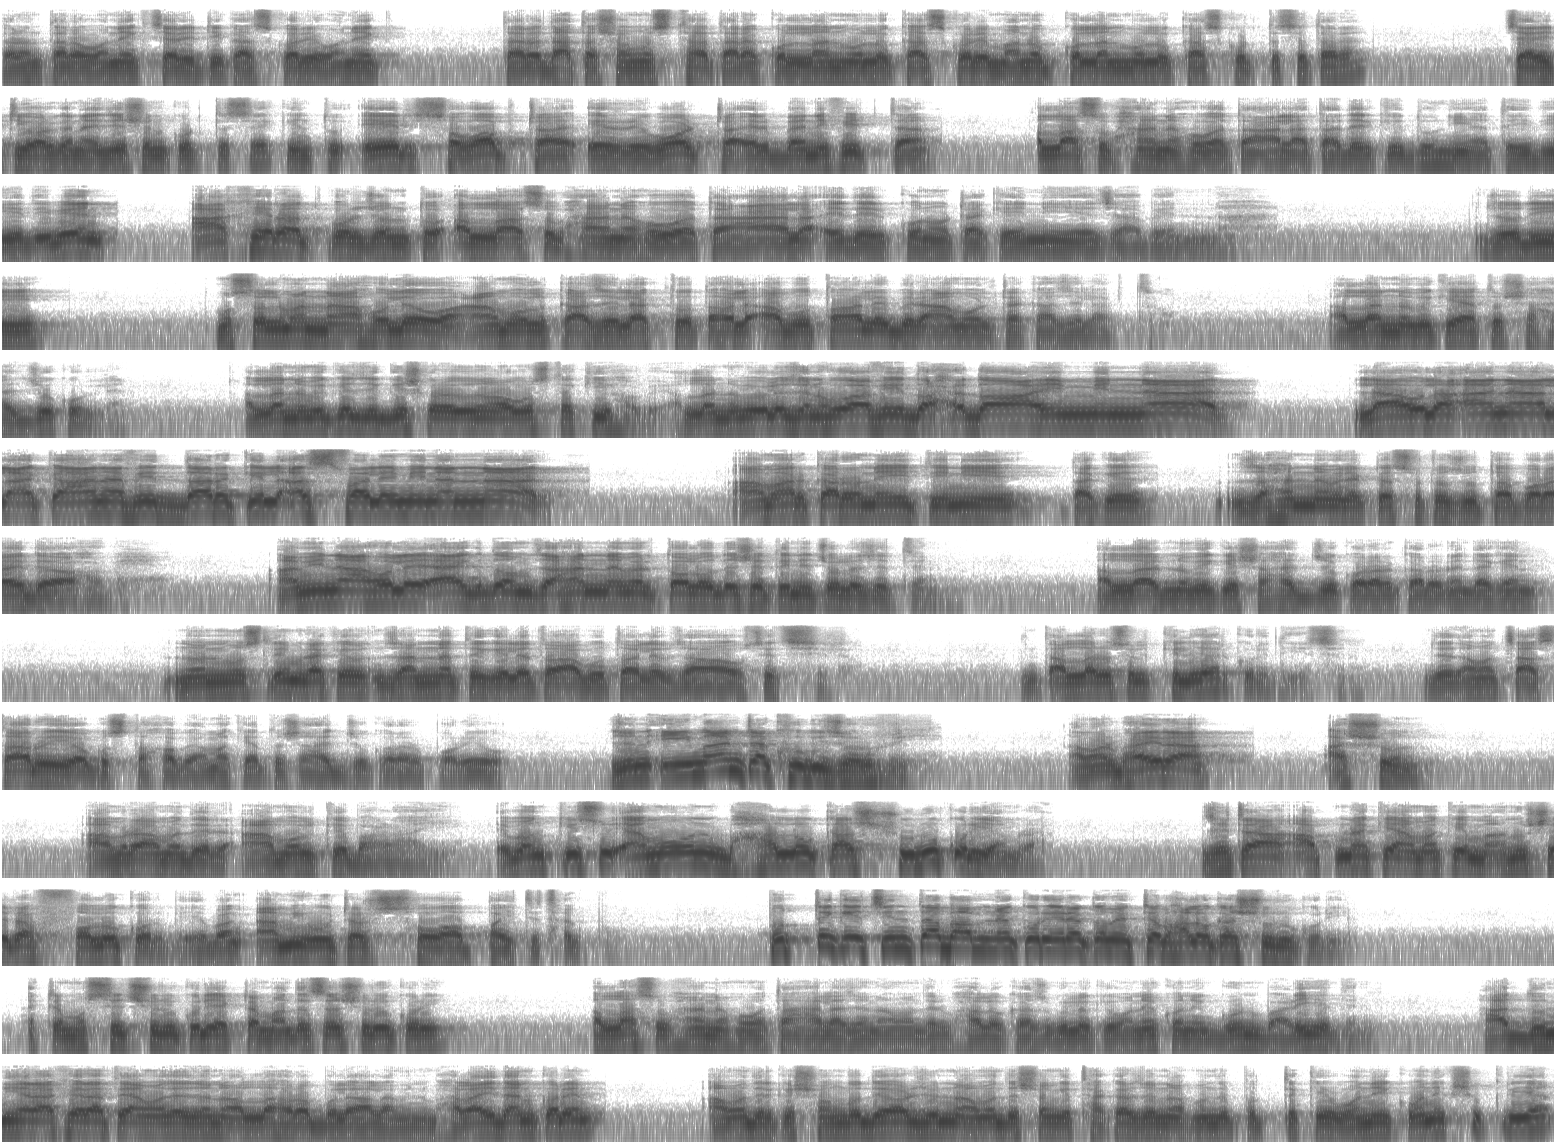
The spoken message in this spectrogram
কারণ তারা অনেক চ্যারিটি কাজ করে, অনেক তারা দাতা সংস্থা, তারা কল্যাণমূলক কাজ করে, মানব কল্যাণমূলক কাজ করতেছে তারা চ্যারিটি অর্গানাইজেশন করতেছে, কিন্তু এর স্বভাবটা, এর রিওয়ার্ডটা এর বেনিফিটটা আল্লাহ সুবহান হুয়া তালা তাদেরকে দুনিয়াতেই দিয়ে দিবেন। আখেরাত পর্যন্ত আল্লাহ সুবহান হুয়া তালা এদের কোনোটাকে নিয়ে যাবেন না। যদি মুসলমান না হলেও আমল কাজে লাগতো, তাহলে আবু তালেবের আমলটা কাজে লাগতো। আল্লাহ নবীকে এত সাহায্য করলেন। আল্লাহ নবীকে জিজ্ঞেস করার জন্য অবস্থা কি হবে? আল্লাহ নবী বলেছেন হুয়াফি দহদার আমার কারণেই তিনি তাকে জাহান নামের একটা ছোট জুতা পরায় দেওয়া হবে। আমি না হলে একদম জাহান নামের তলদেশে তিনি চলে যেতেন। আল্লাহর নবীকে সাহায্য করার কারণে দেখেন, নন মুসলিমরা কেউ জান্নাতে গেলে তো আবু তালেব যাওয়া উচিত ছিল। কিন্তু আল্লাহ রসুল ক্লিয়ার করে দিয়েছেন যে আমার চাষারও এই অবস্থা হবে, আমাকে এত সাহায্য করার পরেও। জন্য ইমানটা খুবই জরুরি। আমার ভাইরা, আসুন, আমরা আমাদের আমলকে বাড়াই। এবং কিছু এমন ভালো কাজ শুরু করি আমরা, যেটা আপনাকে, আমাকে মানুষেরা ফলো করবে এবং আমি ওইটার সবাব পাইতে থাকব। প্রত্যেকে চিন্তা ভাবনা করে এরকম একটা ভালো কাজ শুরু করি। একটা মসজিদ শুরু করি, একটা মাদ্রাসা শুরু করি। আল্লাহ সুহান হুয়া তাহলা যেন আমাদের ভালো কাজগুলোকে অনেক অনেক গুণ বাড়িয়ে দেন। আর দুনিয়ার আখেরাতে আমাদের যেন আল্লাহ রব্বুল্লাহ আলমিন ভালাই দান করেন। আমাদেরকে সঙ্গ দেওয়ার জন্য, আমাদের সঙ্গে থাকার জন্য আপনাদের প্রত্যেককে অনেক অনেক শুক্রিয়া।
